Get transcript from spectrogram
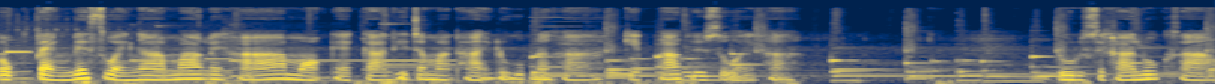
ตกแต่งได้สวยงามมากเลยค่ะ เหมาะแก่การที่จะมาถ่ายรูปนะคะ เก็บภาพสวยๆค่ะ ดูสิคะลูกสาว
